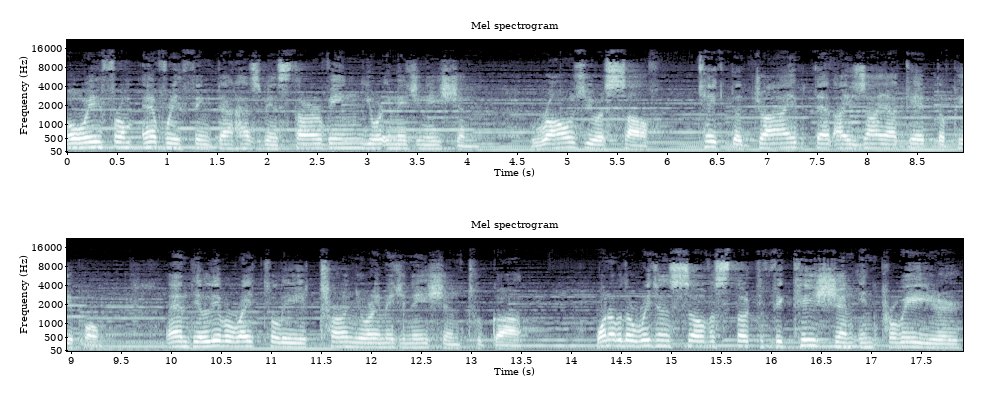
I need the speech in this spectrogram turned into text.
away from everything that has been starving your imagination. Rouse yourself. Take the drive that Isaiah gave the people and deliberately turn your imagination to God. One of the reasons of certification in prayer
